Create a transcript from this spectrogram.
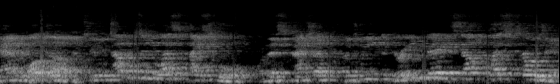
and welcome to Appleton West High School for this matchup between the Green Bay Southwest Trojans.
